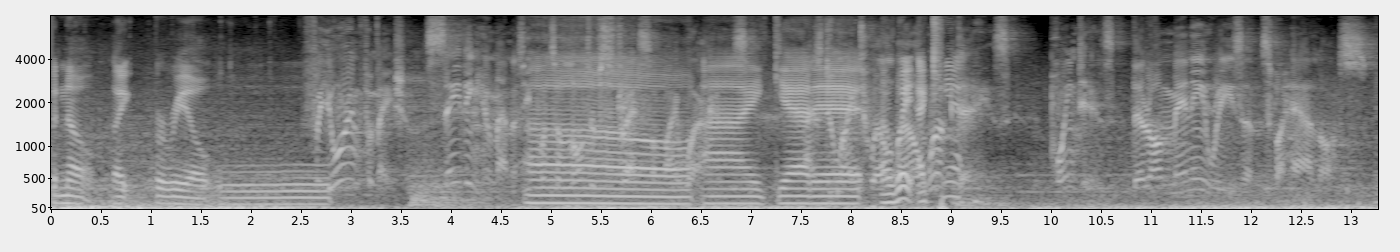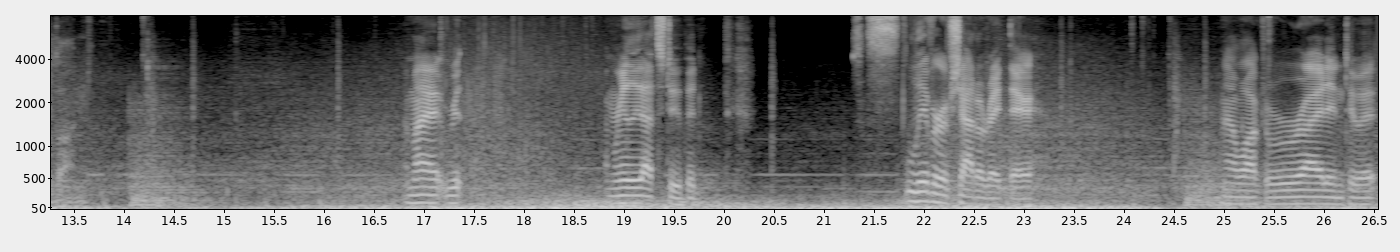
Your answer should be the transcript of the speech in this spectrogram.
But no, like for real. For your information, saving humanity puts a lot of stress on my Oh, workers. I get As it. Oh wait, I can't. workdays. Point is, there are many reasons for hair loss. Hold on. Am I re I'm really that stupid. Sliver of shadow right there. And I walked right into it.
